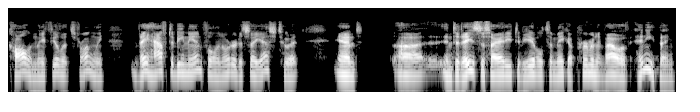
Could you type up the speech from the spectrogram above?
call and they feel it strongly. They have to be manful in order to say yes to it, and uh, in today's society, to be able to make a permanent vow of anything,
